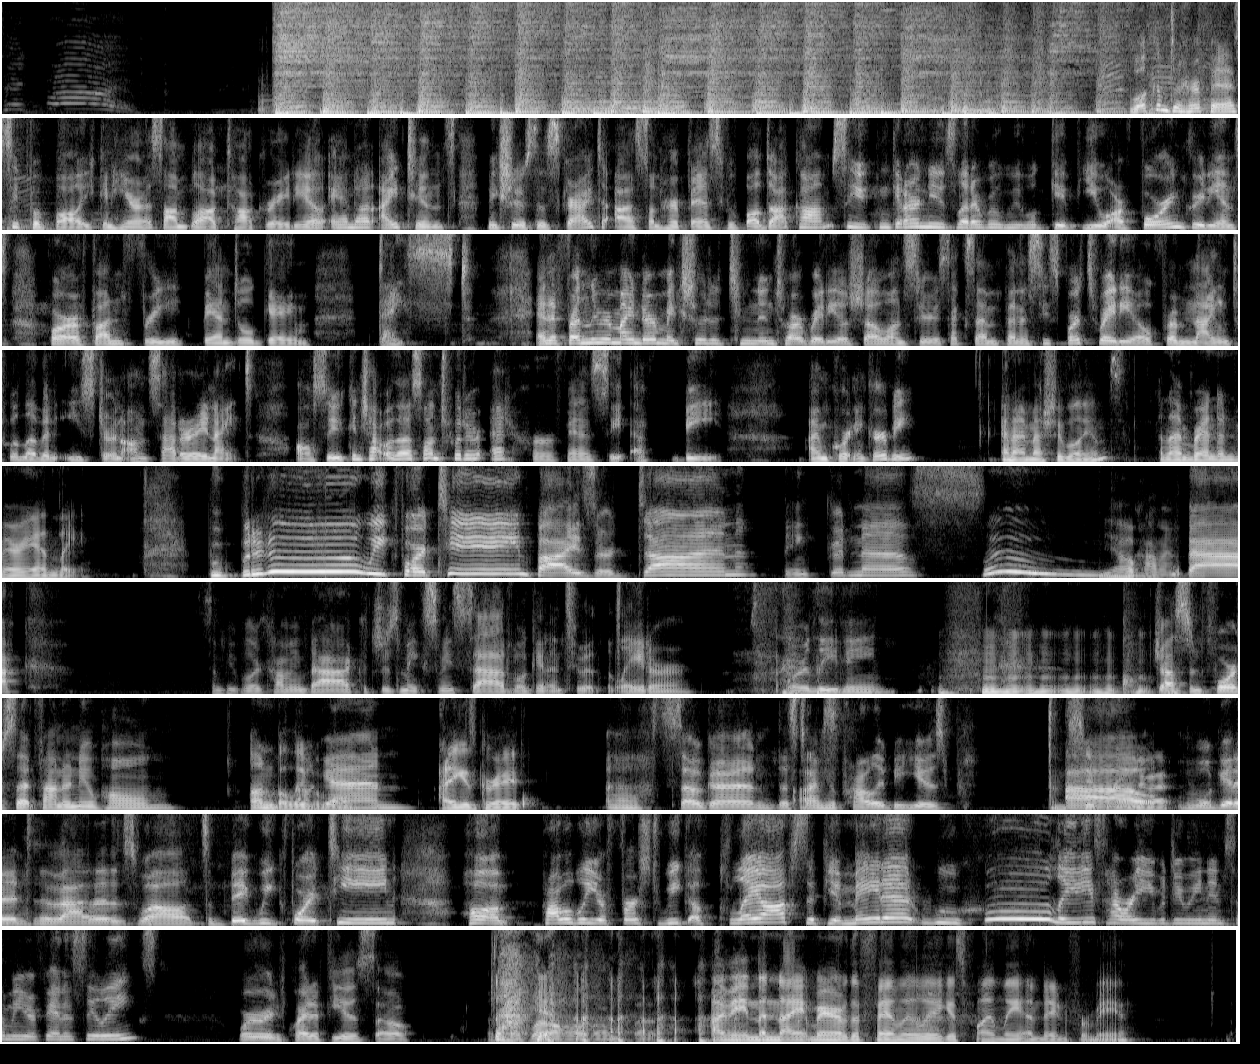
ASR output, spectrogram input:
take five. Welcome to Her Fantasy Football. You can hear us on Blog Talk Radio and on iTunes. Make sure to subscribe to us on herfantasyfootball.com so you can get our newsletter where we will give you our four ingredients for our fun free FanDuel game. Diced. And a friendly reminder make sure to tune into our radio show on SiriusXM Fantasy Sports Radio from 9 to 11 Eastern on Saturday night. Also, you can chat with us on Twitter at HerFantasyFB. I'm Courtney Kirby. And I'm Ashley Williams. And I'm Brandon Marianne Lee. Boop-a-doo-doo. Week 14. Buys are done. Thank goodness. Woo! Yep. Coming back. Some people are coming back. It just makes me sad. We'll get into it later. We're leaving. Justin Forsett found a new home Unbelievable. again. I think it's great. Oh, so good. This time he'll probably be used I'm super Uh, into it. We'll get into that as well. It's a big week 14. Um, probably your first week of playoffs if you made it. Woohoo! Ladies, how are you doing in some of your fantasy leagues? We're in quite a few, so talk about all of them. But, I mean, the nightmare of the family league is finally ending for me.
